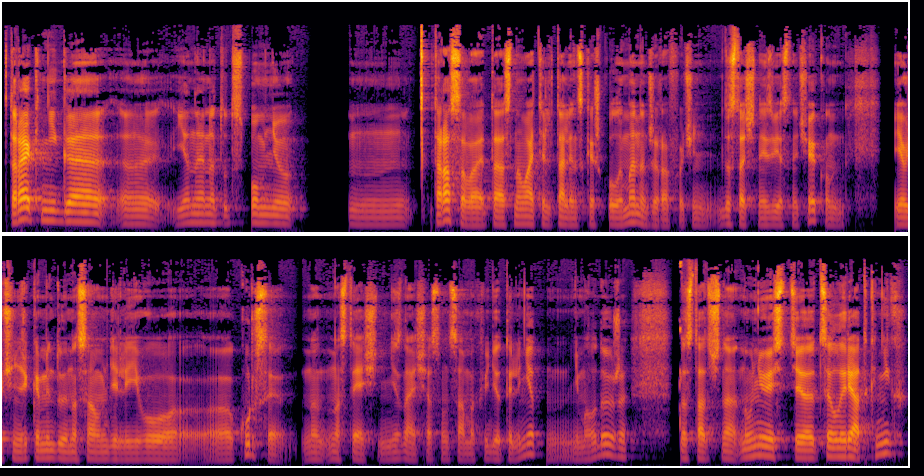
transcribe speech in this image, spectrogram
Вторая книга, э, я, наверное, тут вспомню Тарасова, это основатель Таллинской школы менеджеров, очень достаточно известный человек. Он, я очень рекомендую на самом деле его э, курсы настоящие. Не знаю, сейчас он сам их ведет или нет, не молодой уже достаточно. Но у него есть э, целый ряд книг.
